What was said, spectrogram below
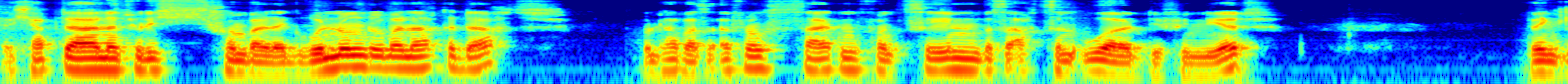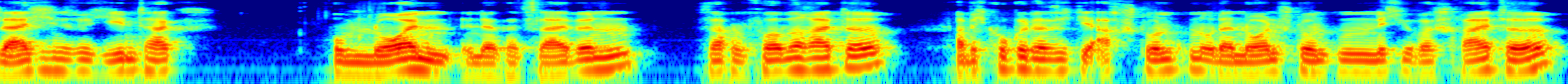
Ich habe da natürlich schon bei der Gründung drüber nachgedacht und habe als Öffnungszeiten von 10 bis 18 Uhr definiert. Wenngleich ich natürlich jeden Tag um 9 in der Kanzlei bin, Sachen vorbereite, aber ich gucke, dass ich die 8 Stunden oder 9 Stunden nicht überschreite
